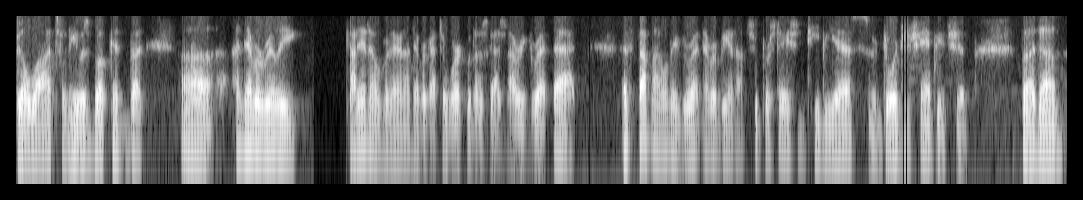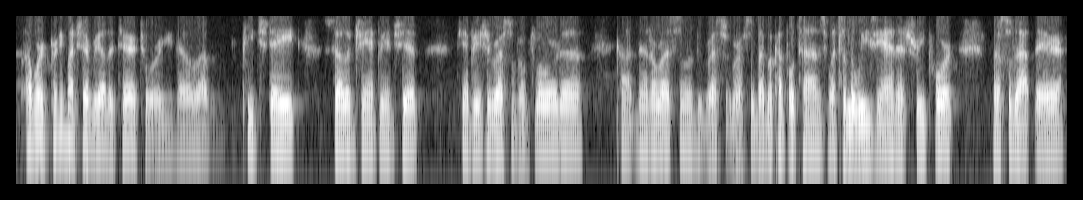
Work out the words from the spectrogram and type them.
Bill Watts when he was booking, but uh, I never really got in over there, and I never got to work with those guys, and I regret that. That's about my only regret, never being on Superstation, TBS, or Georgia Championship. But um, I worked pretty much every other territory, you know, um, Peach State, Southern Championship, Championship Wrestling from Florida, Continental Wrestling, wrestled, wrestled them a couple of times, went to Louisiana, Shreveport, wrestled out there.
